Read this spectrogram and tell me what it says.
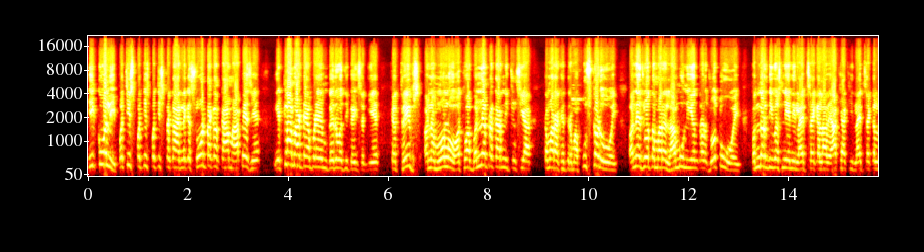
ઇક્વલી પચીસ પચીસ પચીસ ટકા એટલે કે સો ટકા કામ આપે છે. એટલા માટે આપણે એમ ગર્વથી કહી શકીએ કે થ્રીપ્સ અને મોલો અથવા બંને પ્રકારની ચૂસિયા તમારા ખેતરમાં પુષ્કળ હોય અને જો તમારે લાંબુ નિયંત્રણ જોતું હોય, પંદર દિવસની એની લાઈફ સાયકલ આવે, આખી આખી લાઈફ સાયકલ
